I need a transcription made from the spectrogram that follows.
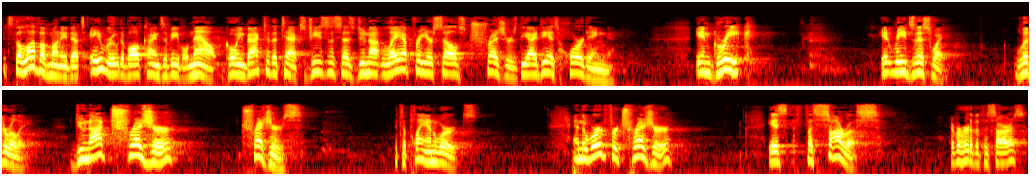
It's the love of money that's a root of all kinds of evil. Now, going back to the text, Jesus says, Do not lay up for yourselves treasures. The idea is hoarding. In Greek, it reads this way, literally. Do not treasure treasures. It's a play on words. And the word for treasure is thesaurus. Ever heard of a thesaurus? Do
